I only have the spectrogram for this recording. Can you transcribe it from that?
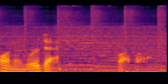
on Unredacted. Bye bye.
